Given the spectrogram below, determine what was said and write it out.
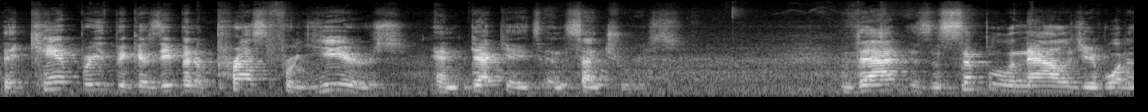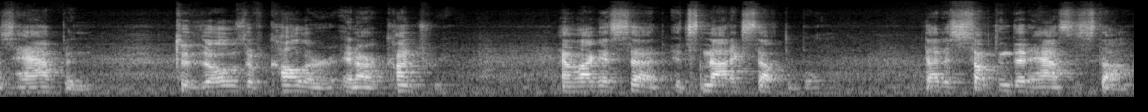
They can't breathe because they've been oppressed for years and decades and centuries. That is a simple analogy of what has happened to those of color in our country. And like I said, it's not acceptable. That is something that has to stop.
